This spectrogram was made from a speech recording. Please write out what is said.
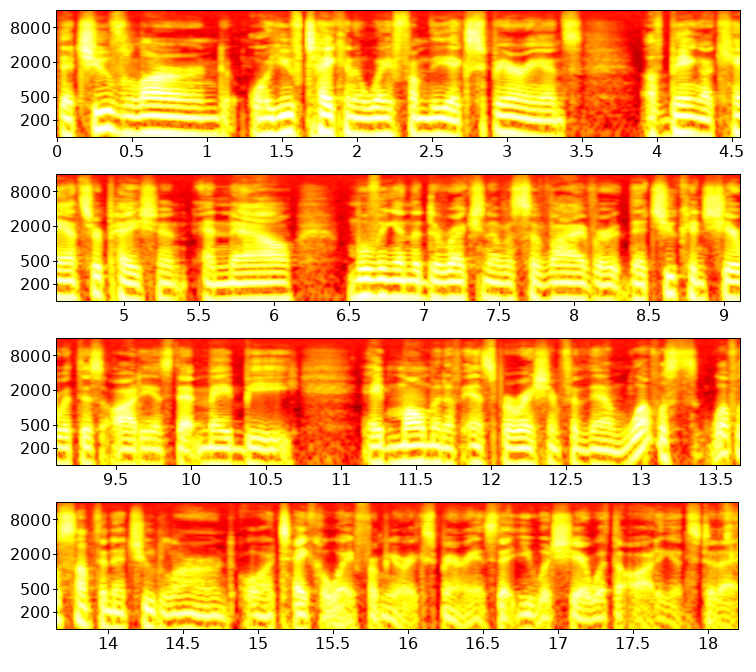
that you've learned or you've taken away from the experience of being a cancer patient and now moving in the direction of a survivor that you can share with this audience that may be a moment of inspiration for them? What was what was something that you learned or take away from your experience that you would share with the audience today?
